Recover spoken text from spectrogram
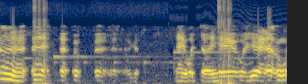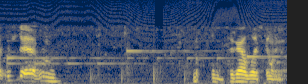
Uh, uh, uh, uh, uh, uh, Hey, what the hell was that? What was that? Figure out what's going on.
